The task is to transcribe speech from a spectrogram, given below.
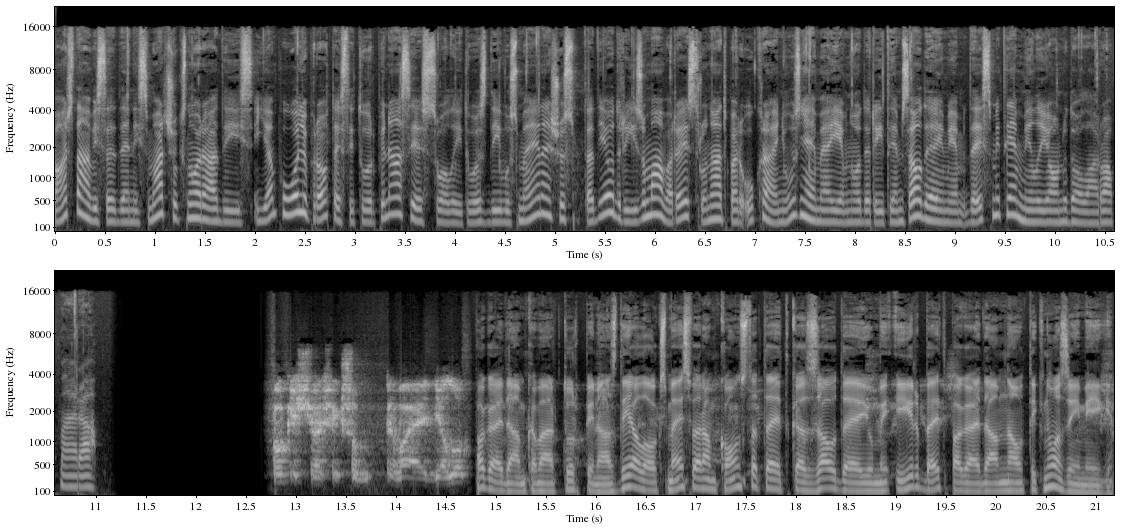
pārstāvis Denis Marčuks norādījis, ja poļu protesti turpināsies solītos divus mēnešus, tad jau drīzumā varēs runāt par Ukraiņu uzņēmējiem nodarītiem zaudējumiem desmitiem miljonu dolāru apmērā. Pagaidām, kamēr turpinās dialogs, mēs varam konstatēt, ka zaudējumi ir, bet pagaidām nav tik nozīmīgi.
